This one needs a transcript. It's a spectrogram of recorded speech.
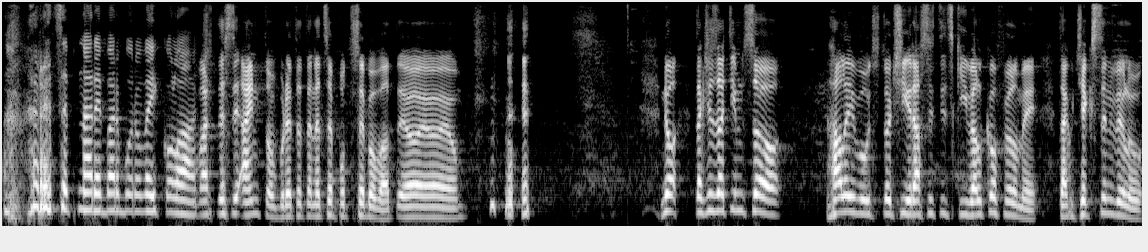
Recept na rebarborový koláč. Vařte si to, budete ten recept potřebovat. Jo, jo, jo. no, takže zatímco Hollywood točí rasistický velkofilmy, tak v Jacksonville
